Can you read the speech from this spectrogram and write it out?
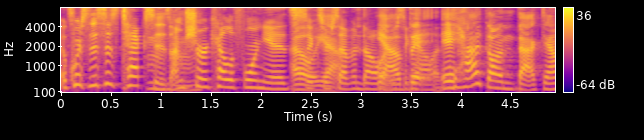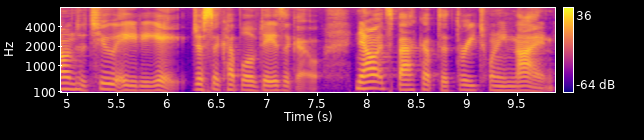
Of course, this is Texas. I'm sure California it's six or seven dollars Oh, yeah, a but gallon. It had gone back down to two eighty eight just a couple of days ago. Now it's back up to three twenty nine.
